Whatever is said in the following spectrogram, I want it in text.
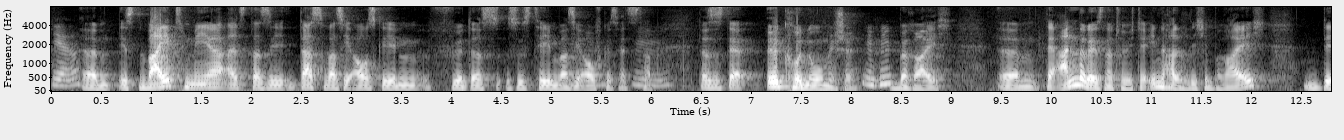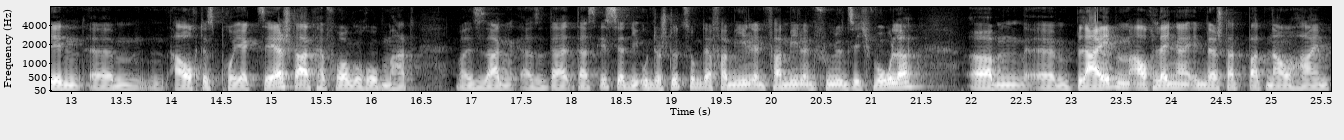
ja. ähm, ist weit mehr als dass sie, das, was sie ausgeben für das System, was sie mhm. aufgesetzt mhm. haben. Das ist der ökonomische mhm. Bereich. Ähm, der andere ist natürlich der inhaltliche Bereich den ähm, auch das Projekt sehr stark hervorgehoben hat, weil sie sagen, also da, das ist ja die Unterstützung der Familien. Familien fühlen sich wohler, ähm, ähm, bleiben auch länger in der Stadt Bad Nauheim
